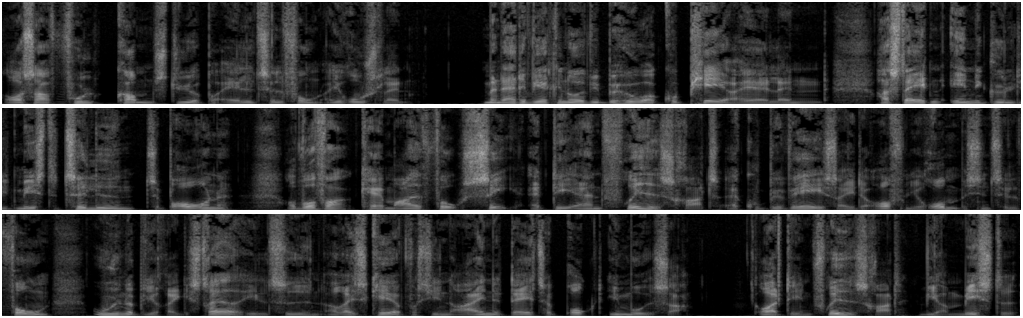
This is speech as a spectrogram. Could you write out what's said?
også har fuldkommen styr på alle telefoner i Rusland. Men er det virkelig noget, vi behøver at kopiere her i landet? Har staten endegyldigt mistet tilliden til borgerne? Og hvorfor kan meget få se, at det er en frihedsret at kunne bevæge sig i det offentlige rum med sin telefon, uden at blive registreret hele tiden og risikere at få sine egne data brugt imod sig? Og at det er en frihedsret, vi har mistet,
